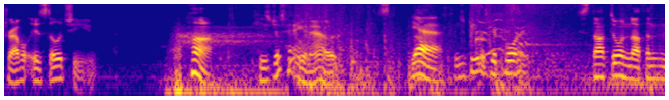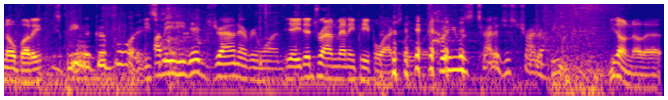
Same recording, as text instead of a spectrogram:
travel is still achieved. Huh. He's just hanging out. Yeah. He's being a good boy. He's not doing nothing, nobody. He's being a good boy. He's, I mean, he did drown everyone. yeah, he did drown many people, actually, Willie. but he was kind of just trying to be. You don't know that.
